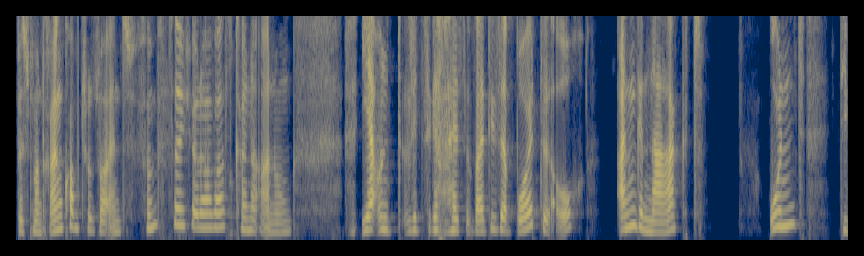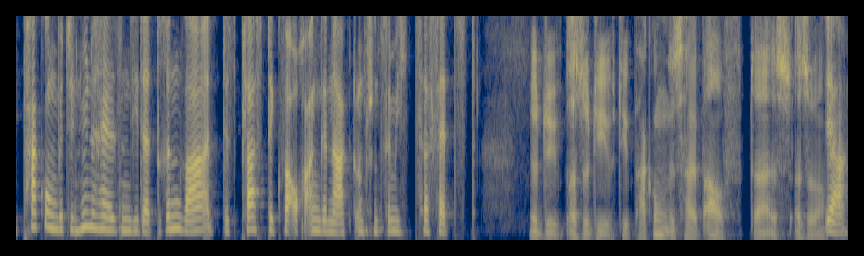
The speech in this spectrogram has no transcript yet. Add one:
bis man drankommt, schon so 1,50 oder was, keine Ahnung. Ja, und witzigerweise war dieser Beutel auch angenagt und die Packung mit den Hühnerhälsen, die da drin war, das Plastik war auch angenagt und schon ziemlich zerfetzt. Ja, die, also die, die Packung ist halb auf. Da ist, also Ja,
